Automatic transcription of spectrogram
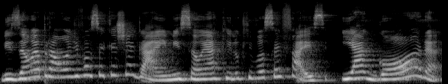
Visão é para onde você quer chegar, e missão é aquilo que você faz. E agora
